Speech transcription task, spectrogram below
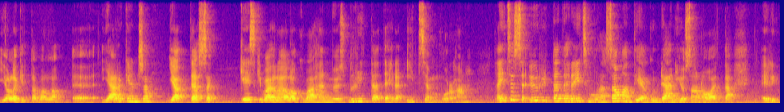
jollakin tavalla ö, järkensä. Ja tässä keskivaiheella elokuvaa hän myös yrittää tehdä itsemurhan. Tai itse asiassa yrittää tehdä itsemurhan saman tien, kun Dan jo sanoo, että eli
